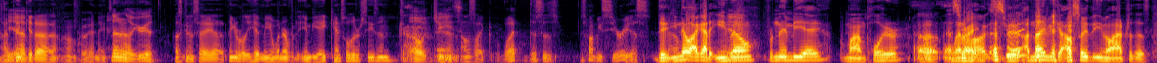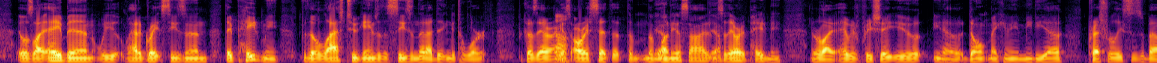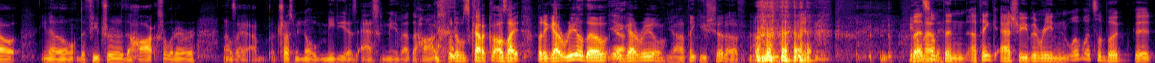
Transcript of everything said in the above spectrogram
I Yeah. think it. Uh, oh, go ahead, Nathan. No, no, no, you're good. I was gonna say. Uh, I think it really hit me whenever the NBA canceled their season. Oh, jeez. I was like, "What? This is this might be serious." Dude, you know I got an email from the NBA, my employer. Oh, uh, that's Atlanta right. Hawks. That's Dude, right. I'm not even. I'll show you the email after this. It was like, "Hey Ben, we had a great season. They paid me for the last two games of the season that I didn't get to work because they, I Oh. guess, already set the, the, the Yeah. money aside, Yeah. and so they already paid me. They were like, "Hey, we appreciate you. You know, don't make any media press releases about you know the future of the Hawks or whatever." And I was like, I, "Trust me, no media is asking me about the Hawks." But it was kind of cool. I was like, "But it got real though. Yeah. It got real." Yeah, I think you should have. I mean, feeling That's that- something I think Asher, you've been reading. What, what's the book that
